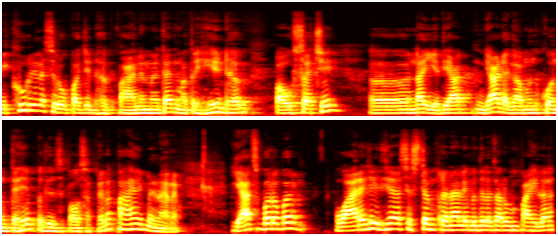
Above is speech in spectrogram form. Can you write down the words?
विखुरलेल्या स्वरूपाचे ढग पाहायला मिळतात. मात्र हे ढग पावसाचे नाही आहेत या या ढगामधून कोणत्याही पद्धतीचा पाऊस आपल्याला पाहायला मिळणार आहे. याचबरोबर वाऱ्याच्या इथे सिस्टम प्रणालीबद्दल जर आपण पाहिलं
